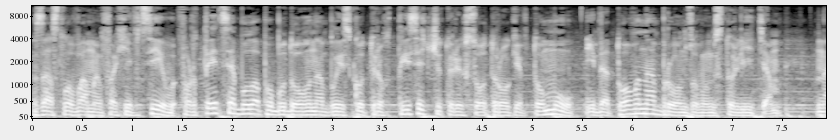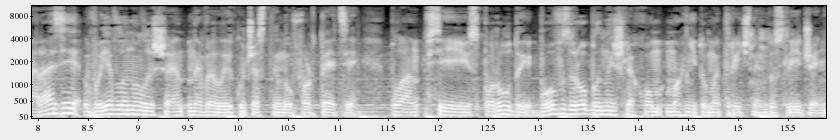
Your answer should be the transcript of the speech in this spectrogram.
За словами фахівців, фортеця була побудована близько 3400 років років тому і датована бронзовим століттям. Наразі виявлено лише невелику частину фортеці. План всієї споруди був зроблений шляхом магнітометричних досліджень.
